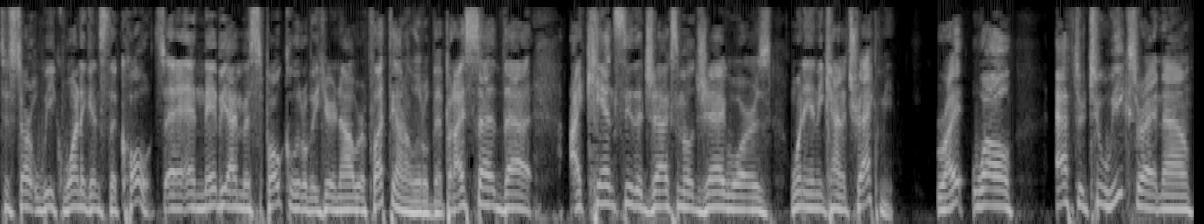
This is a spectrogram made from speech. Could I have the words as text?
to start week one against the Colts. And maybe I misspoke a little bit here now, reflecting on a little bit, but I said that I can't see the Jacksonville Jaguars winning any kind of track meet, right? Well, after two weeks right now,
